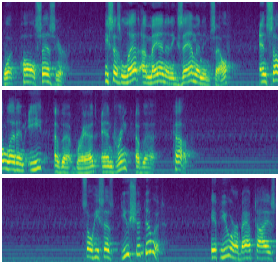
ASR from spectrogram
what Paul says here. He says, Let a man examine himself, and so let him eat of that bread and drink of that cup. So he says, You should do it. If you are baptized,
